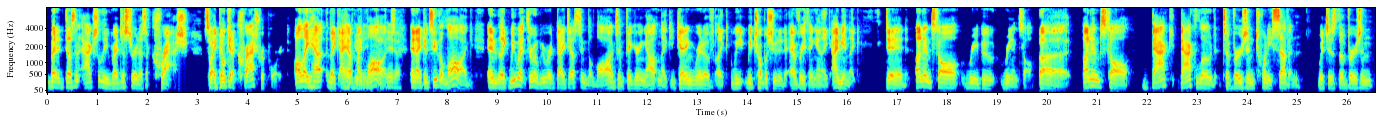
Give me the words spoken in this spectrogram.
but it doesn't actually register it as a crash, so I don't get a crash report. All I have, like, I have my logs, and I can see the log. And like we went through and we were digesting the logs and figuring out and like getting rid of like we we troubleshooted everything. And like I mean like did uninstall reboot reinstall. Uh uninstall back backload to version 27 which is the version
